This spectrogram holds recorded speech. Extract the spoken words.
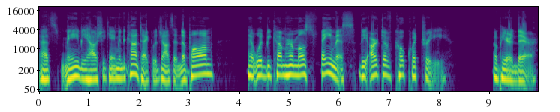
that's maybe how she came into contact with Johnson. The poem that would become her most famous, The Art of Coquetry, appeared there.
